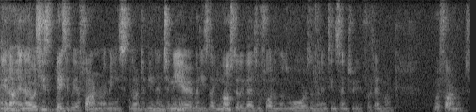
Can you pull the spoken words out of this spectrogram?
You know, in other words, he's basically a farmer. I mean, he's learned to be an engineer, but he's like most of the guys who fought in those wars in the 19th century for Denmark were farmers.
